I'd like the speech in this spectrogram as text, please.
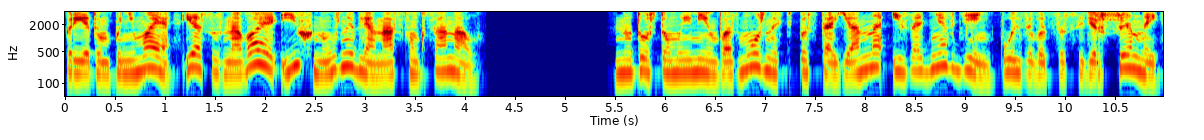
при этом понимая и осознавая их нужный для нас функционал. Но то, что мы имеем возможность постоянно изо дня в день пользоваться совершенной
